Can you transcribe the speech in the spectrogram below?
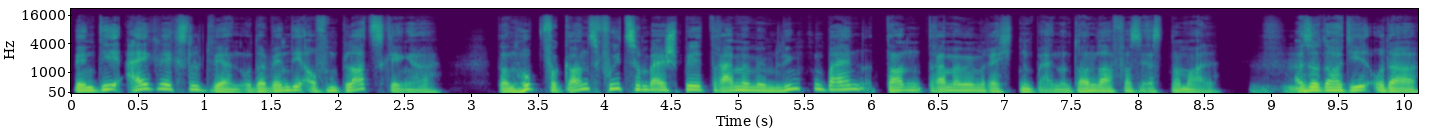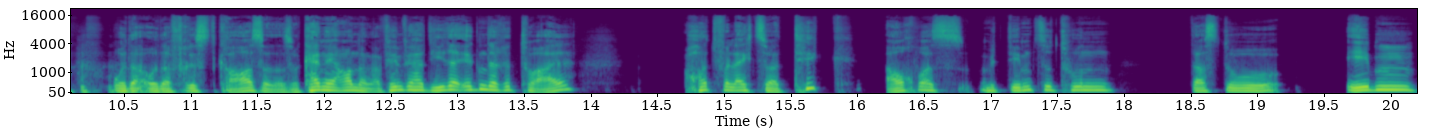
Wenn die eingewechselt werden oder wenn die auf den Platz gehen, dann hupfen ganz viel zum Beispiel dreimal mit dem linken Bein, dann dreimal mit dem rechten Bein und dann laufen es erst normal. Mhm. Also da hat die, oder, oder, oder frisst Gras oder so, keine Ahnung. Auf jeden Fall hat jeder irgendein Ritual, hat vielleicht so ein Tick auch was mit dem zu tun, dass du eben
